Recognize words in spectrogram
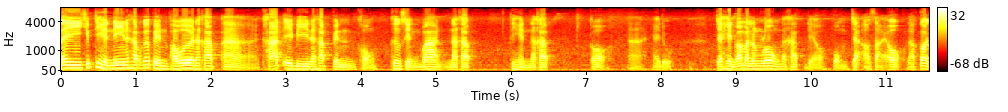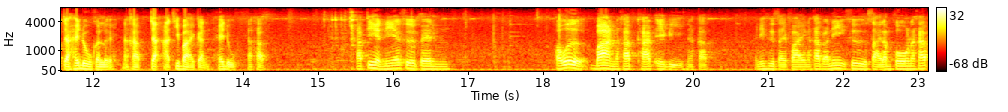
ในคลิปที่เห็นนี้นะครับก็เป็น power นะครับอ่าคาร์ด AB นะครับเป็นของเครื่องเสียงบ้านนะครับที่เห็นนะครับ ก็อ่าให้ดู จะเห็นว่ามันโล่งๆนะครับ เดี๋ยวผมจะเอาสายออกแล้วก็จะให้ดูกันเลยนะครับ จะอธิบายกันให้ดูนะครับ ครับที่เห็นนี้ก็คือเป็น power บ้านนะครับ card AB นะครับ อันนี้คือสายไฟนะครับอันนี้คือสายลำโพงนะครับ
